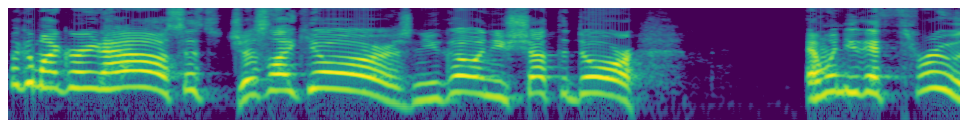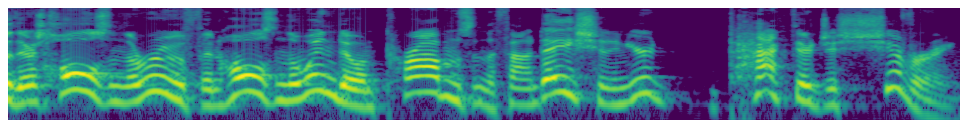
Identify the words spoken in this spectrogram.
look at my great house. It's just like yours. And you go and you shut the door. And when you get through, there's holes in the roof and holes in the window and problems in the foundation, and you're back there just shivering,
